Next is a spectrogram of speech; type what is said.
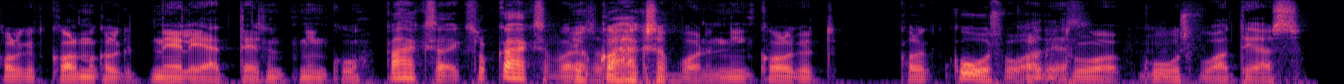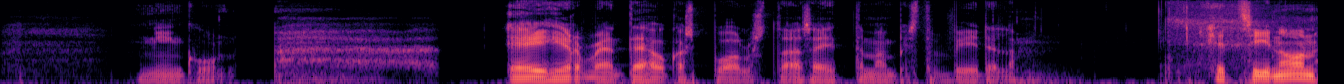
33-34, ettei se nyt niin kuin, Kahdeksan, eikö se ollut kahdeksan vuoden kahdeksan vuoden, niin 30, 36-vuotias. 36-vuotias niin kuin, ei hirveän tehokas puolustaja 7,5. Et siinä on,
